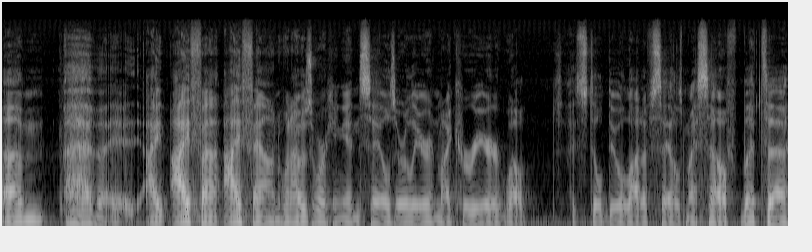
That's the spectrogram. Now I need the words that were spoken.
um, uh, I, I found I found when I was working in sales earlier in my career well I still do a lot of sales myself, but uh,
